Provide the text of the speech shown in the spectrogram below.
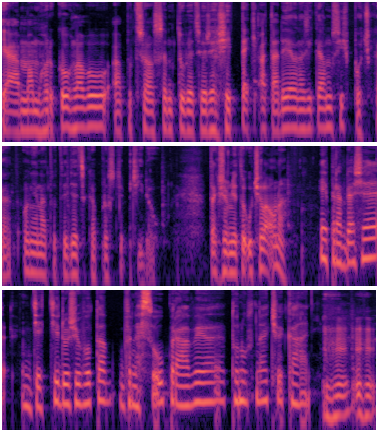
já mám horkou hlavu a potřeboval jsem tu věc vyřešit teď a tady a ona říká, musíš počkat, oni na to ty děcka prostě přijdou. Takže mě to učila ona. Je pravda, že děti do života vnesou právě to nutné čekání. Mm-hmm.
